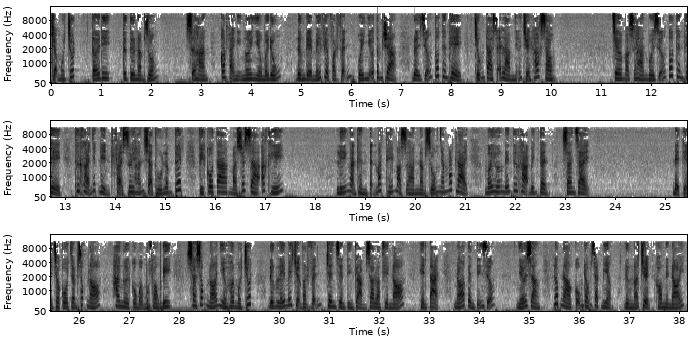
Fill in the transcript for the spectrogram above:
Chậm một chút Tới đi từ từ nằm xuống. Sự Hàn con phải nghỉ ngơi nhiều mới đúng Đừng để mấy việc vặt vẫn quấy nhiễu tâm trạng Đợi dưỡng tốt thân thể Chúng ta sẽ làm những chuyện khác sau. Chờ mặc Sự Hàn bồi dưỡng tốt thân thể Thư Khả nhất định phải xui hắn trả thù Lâm Tuyết Vì cô ta mà xuất ra ác khí. Lý ngạn thần tận mắt thấy Mạc Sự Hàn nằm xuống nhắm mắt lại, Mới hướng đến Thư Khả bên cạnh San dạy. Để tiện cho cô chăm sóc nó, Hai người cùng ở một phòng đi. Chăm sóc nó nhiều hơn một chút Đừng lấy mấy chuyện vặt vẫn Trên giường tình cảm ra làm phiền nó. Hiện tại, nó cần tĩnh dưỡng. Nhớ rằng, lúc nào cũng đóng chặt miệng, Đừng nói chuyện, không nên nói.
